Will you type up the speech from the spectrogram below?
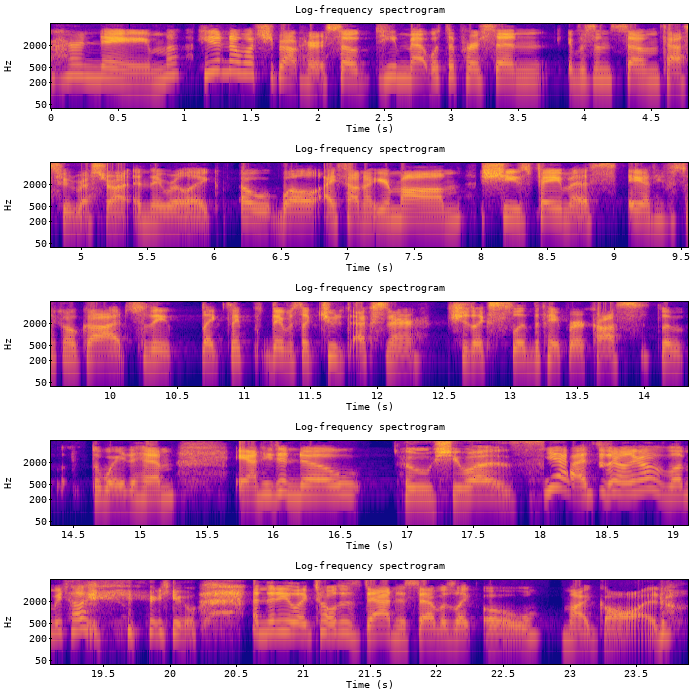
her name, he didn't know much about her. So he met with the person. It was in some fast food restaurant and they were like, "Oh, well, I found out your mom. She's famous." And he was like, "Oh god." So they like they they was like Judith Exner. She like slid the paper across the the way to him and he didn't know Who she was. yeah, and so they're like, "Oh, let me tell you." And then he like told his dad, and his dad was like, "Oh my god."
